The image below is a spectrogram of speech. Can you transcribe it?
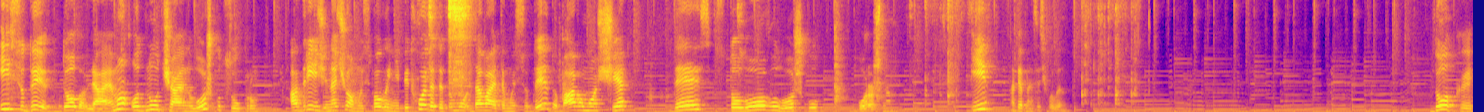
І сюди додаємо одну чайну ложку цукру. А дріжджі на чомусь повинні підходити, тому давайте ми сюди додамо ще десь столову ложку борошна. І на 15 хвилин. Доки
